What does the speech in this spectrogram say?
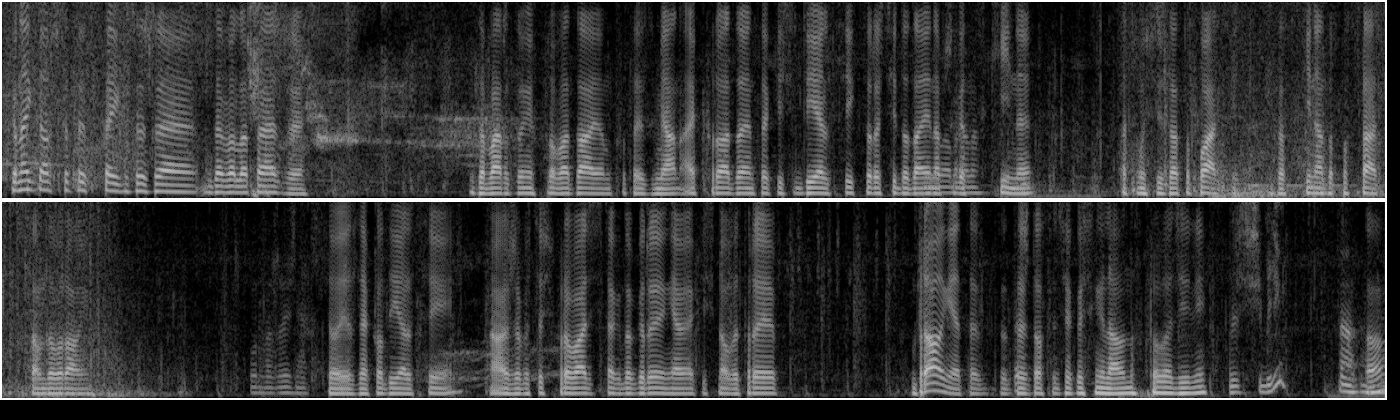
Tylko najgorsze to jest w tej grze, że deweloperzy za bardzo nie wprowadzają tutaj zmian, a jak wprowadzają to jakieś DLC, które ci dodaje na No przykład dobra, skiny, a ty musisz za to płacić. Za skina do postaci, czy tam do broni. Kurwa, rzeźnia. To jest jako DLC, a żeby coś wprowadzić tak do gry, nie wiem, jakiś nowy tryb. Bronie te, te też dosyć jakoś niedawno wprowadzili. Żeście się bili? Tak. O,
